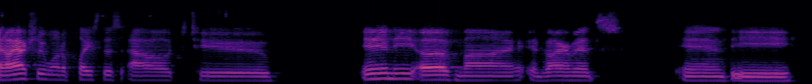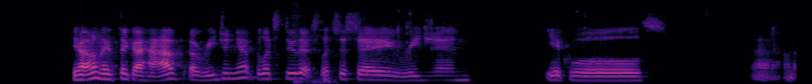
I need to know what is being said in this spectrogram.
And I actually want to place this out to any of my environments in the, you know, I don't even think I have a region yet, but let's do this. Let's just say region equals, uh, I'm,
